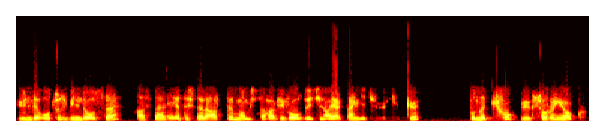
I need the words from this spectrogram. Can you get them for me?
günde 30 binde olsa hastane yatışları arttırmamışsa hafif olduğu için ayaktan geçiriyor çünkü. Bunda çok büyük sorun yok.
